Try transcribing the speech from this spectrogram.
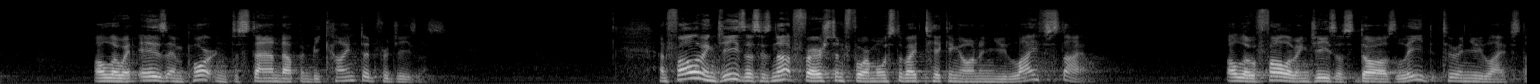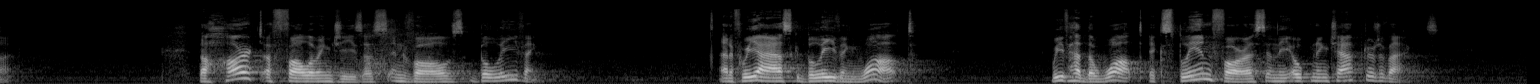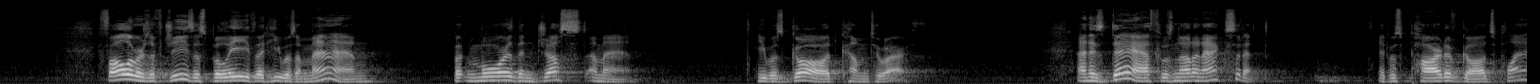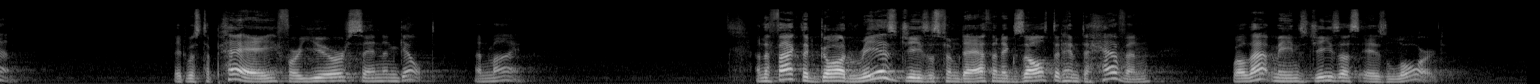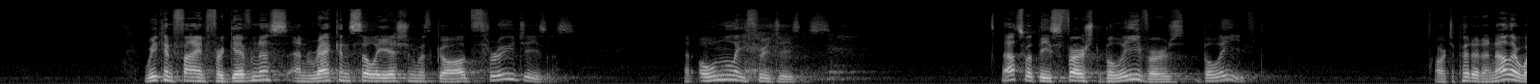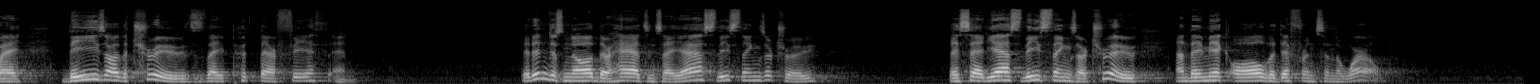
although it is important to stand up and be counted for Jesus. And following Jesus is not first and foremost about taking on a new lifestyle, although following Jesus does lead to a new lifestyle. The heart of following Jesus involves believing. And if we ask, believing what? We've had the what explained for us in the opening chapters of Acts. Followers of Jesus believe that he was a man, but more than just a man. He was God come to earth. And his death was not an accident, it was part of God's plan. It was to pay for your sin and guilt and mine. And the fact that God raised Jesus from death and exalted him to heaven, well, that means Jesus is Lord. We can find forgiveness and reconciliation with God through Jesus, and only through Jesus. That's what these first believers believed. Or to put it another way, these are the truths they put their faith in. They didn't just nod their heads and say, Yes, these things are true. They said, Yes, these things are true, and they make all the difference in the world.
